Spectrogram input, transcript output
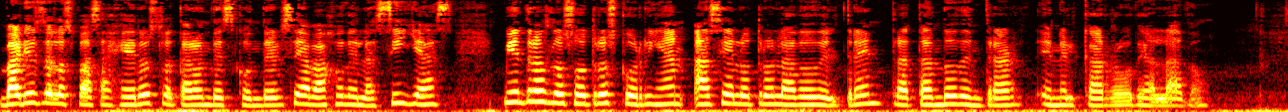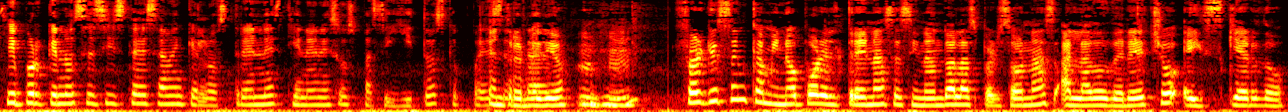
Varios de los pasajeros trataron de esconderse abajo de las sillas, mientras los otros corrían hacia el otro lado del tren, tratando de entrar en el carro de al lado. Sí, porque no sé si ustedes saben que los trenes tienen esos pasillitos que puedes Entre medio. Ferguson caminó por el tren asesinando a las personas al lado derecho e izquierdo,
